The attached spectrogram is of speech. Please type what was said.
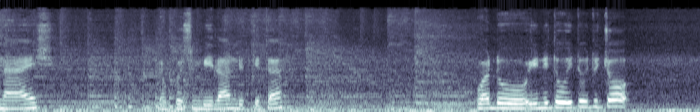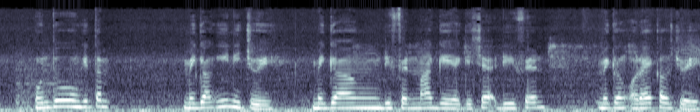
Nice. 29 duit kita. Waduh ini tuh itu itu cok. Untung kita megang ini cuy. Megang defend mage ya guys ya. Defend megang oracle cuy.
